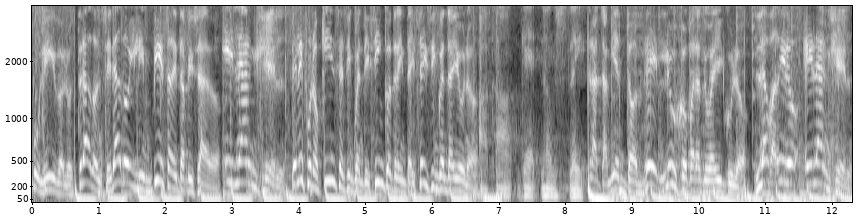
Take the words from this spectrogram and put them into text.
Pulido, lustrado, encerado y limpieza de tapizado. El Ángel. Teléfono 1555 3651. Tratamiento de lujo para tu vehículo. Lavadero El Ángel.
